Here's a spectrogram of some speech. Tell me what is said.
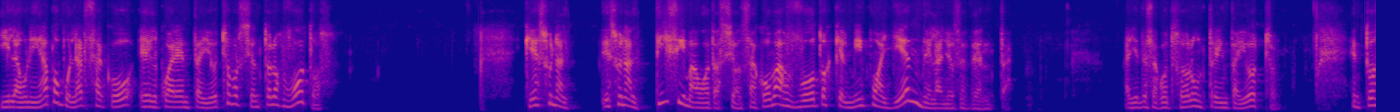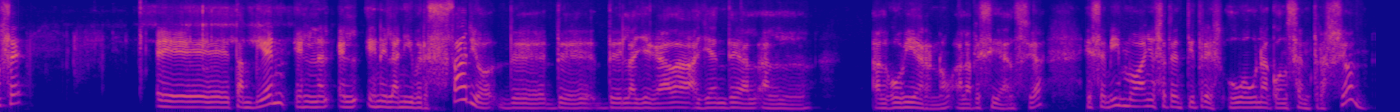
y la Unidad Popular sacó el 48% de los votos, que es una, es una altísima votación, sacó más votos que el mismo Allende el año 70. Allende sacó solo un 38. Entonces, eh, también en el, en el aniversario de, de, la llegada Allende al, al gobierno, a la presidencia, ese mismo año 73 hubo una concentración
